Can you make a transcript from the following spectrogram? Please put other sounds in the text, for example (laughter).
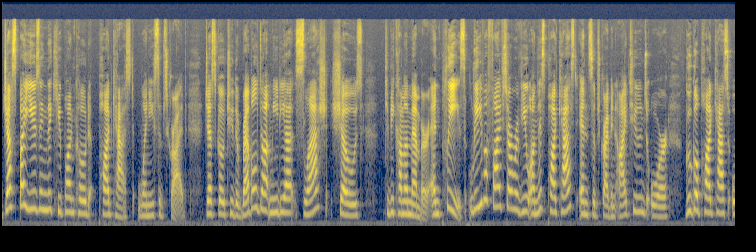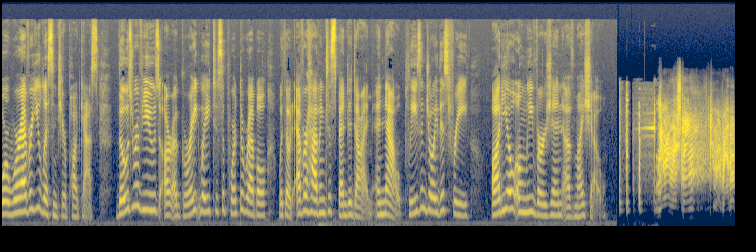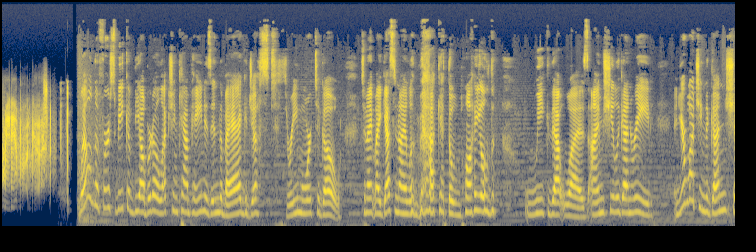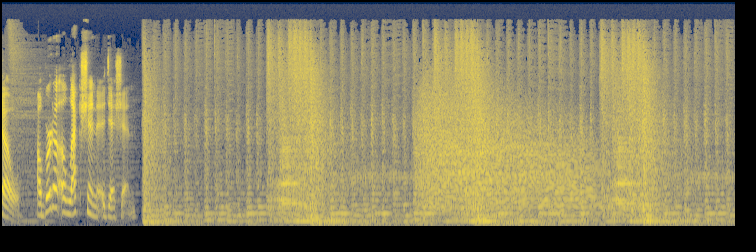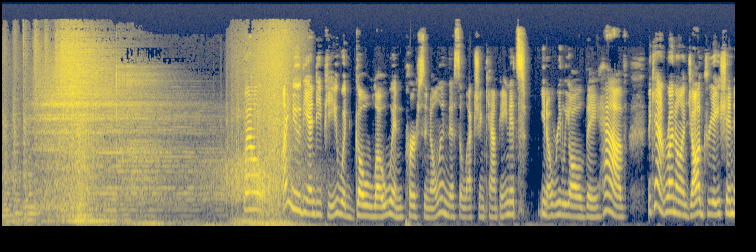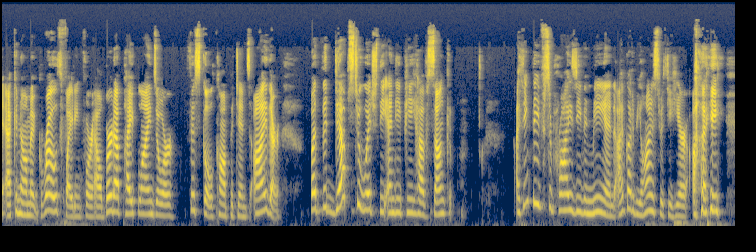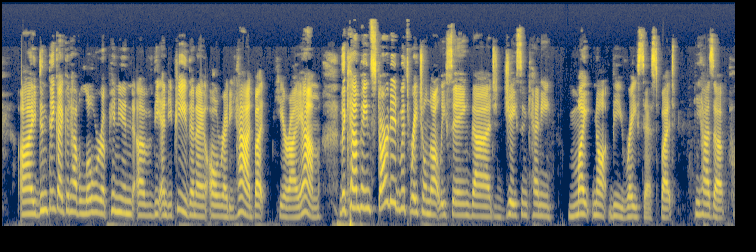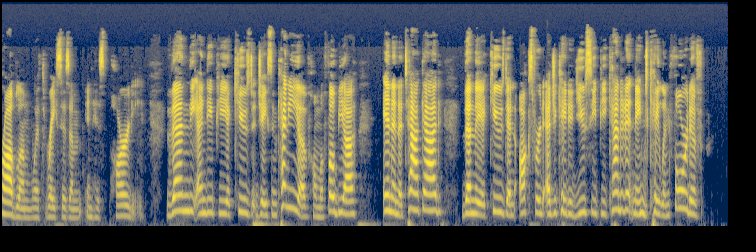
just by using the coupon code podcast when you subscribe. Just go to the rebel.media slash shows to become a member. And please leave a five star review on this podcast and subscribe in iTunes or Google Podcasts or wherever you listen to your podcasts. Those reviews are a great way to support the Rebel without ever having to spend a dime. And now, please enjoy this free, audio only version of my show. You're listening to a Rebel Media podcast. Well, the first week of the Alberta election campaign is in the bag, just three more to go. Tonight, my guest and I look (laughs) back at the wild week that was. I'm Sheila Gunn Reid, and you're watching The Gunn Show, Alberta Election Edition. Knew the NDP would go low and personal in this election campaign. It's, you know, really all they have. They can't run on job creation, economic growth, fighting for Alberta pipelines, or fiscal competence either. But the depths to which the NDP have sunk, I think they've surprised even me. And I've got to be honest with you here. (laughs) I. I didn't think I could have a lower opinion of the NDP than I already had, but here I am. The campaign started with Rachel Notley saying that Jason Kenney might not be racist, but he has a problem with racism in his party. Then the NDP accused Jason Kenney of homophobia in an attack ad. Then they accused an Oxford educated UCP candidate named Caylan Ford of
